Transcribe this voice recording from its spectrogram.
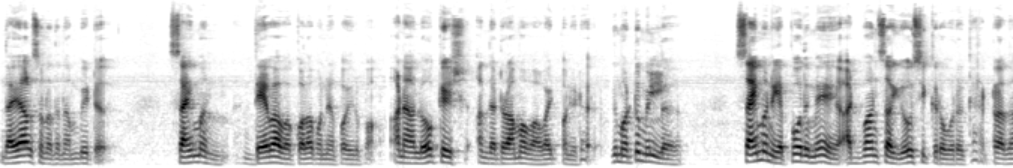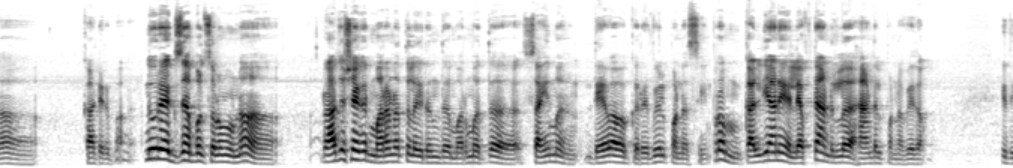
தயால் சொன்னதை நம்பிட்டு சைமன் தேவாவை கொலை பண்ண போயிருப்பான். ஆனால் லோகேஷ் அந்த ட்ராமாவை அவாய்ட் பண்ணிட்டார். இது மட்டும் இல்லை சைமன் எப்போதுமே அட்வான்ஸாக யோசிக்கிற ஒரு கேரக்டராக தான் காட்டியிருப்பாங்க. இன்னொரு எக்ஸாம்பிள் சொல்லணும்னா ராஜசேகர் மரணத்தில் இருந்த மர்மத்தை சைமன் தேவாவுக்கு ரிவீல் பண்ண சீன் அப்புறம் கல்யாணியை லெஃப்ட் ஹேண்டில் ஹேண்டில் பண்ண விதம். இது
